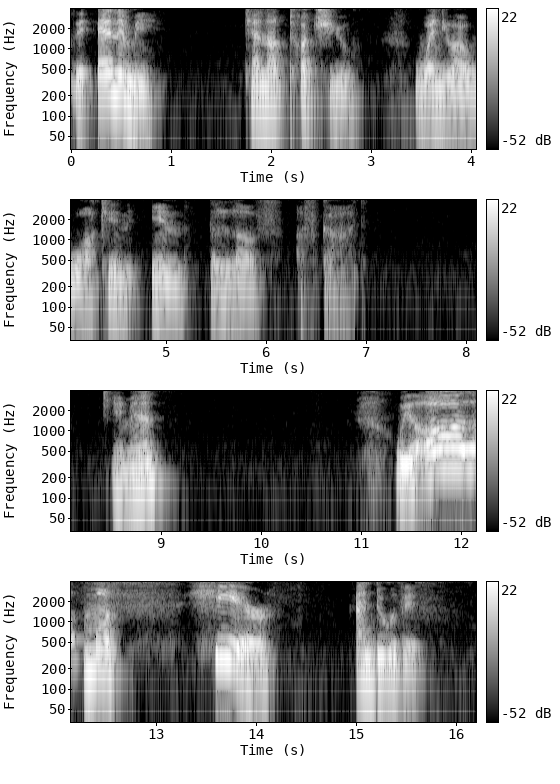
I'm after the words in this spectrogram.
The enemy cannot touch you when you are walking in the love of God. Amen. We all must hear and do this.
